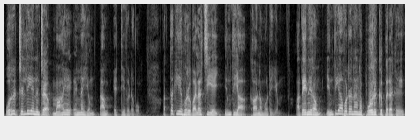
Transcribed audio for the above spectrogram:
ஒரு ட்ரில்லியன் என்ற மாய எண்ணையும் நாம் எட்டிவிடுவோம். அத்தகைய ஒரு வளர்ச்சியை இந்தியா காண முடியும். அதே நேரம் இந்தியாவுடனான போருக்கு பிறகு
